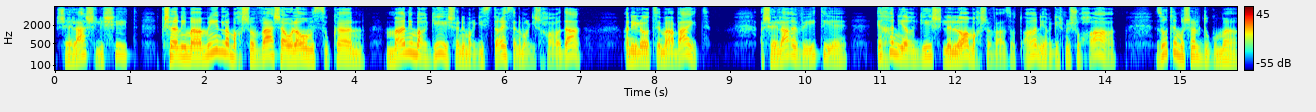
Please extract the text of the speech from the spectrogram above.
שאלה השלישית, כשאני מאמין למחשבה שהעולם הוא מסוכן, מה אני מרגיש? אני מרגיש סטרס, אני מרגיש חרדה, אני לא יוצא מהבית. השאלה הרביעית תהיה, איך אני ארגיש ללא המחשבה הזאת? אה, אני ארגיש משוחרר. זאת למשל דוגמה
